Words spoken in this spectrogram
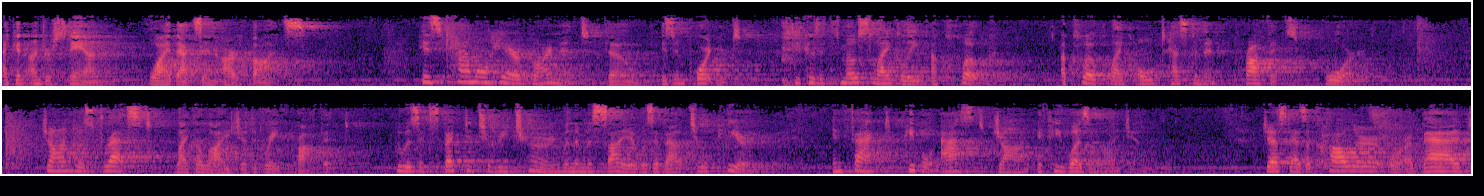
I can understand why that's in our thoughts. His camel hair garment, though, is important because it's most likely a cloak, a cloak like Old Testament prophets wore. John was dressed like Elijah, the great prophet, who was expected to return when the Messiah was about to appear. In fact, people asked John if he was Elijah. Just as a collar or a badge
